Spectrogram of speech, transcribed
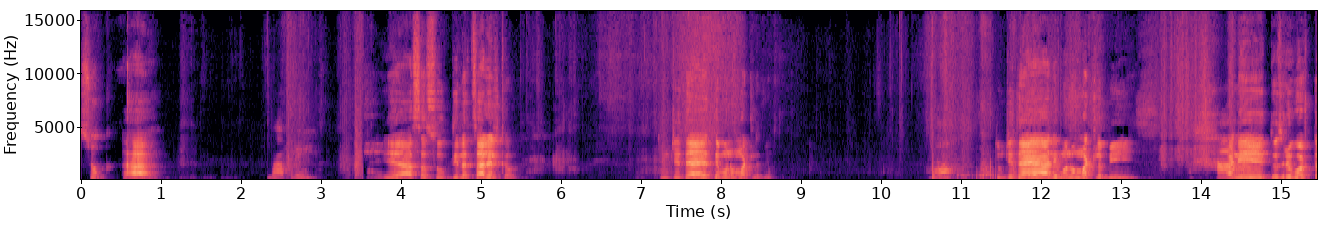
सुख? हा. बापरे. हे असं सुख दिलं चालेल का? तुमची दया येते म्हणून म्हटलं मी. हा? तुमची दया आली म्हणून म्हटलं मी. हा. आणि दुसरी गोष्ट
